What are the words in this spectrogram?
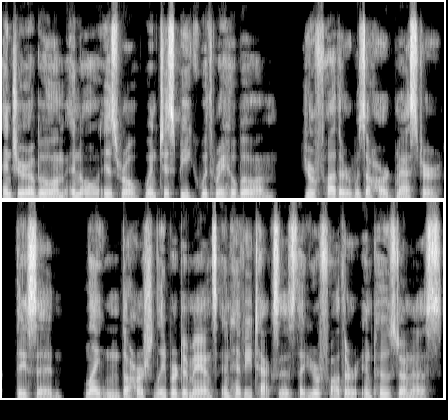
and Jeroboam and all Israel went to speak with Rehoboam. Your father was a hard master, they said. Lighten the harsh labor demands and heavy taxes that your father imposed on us.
